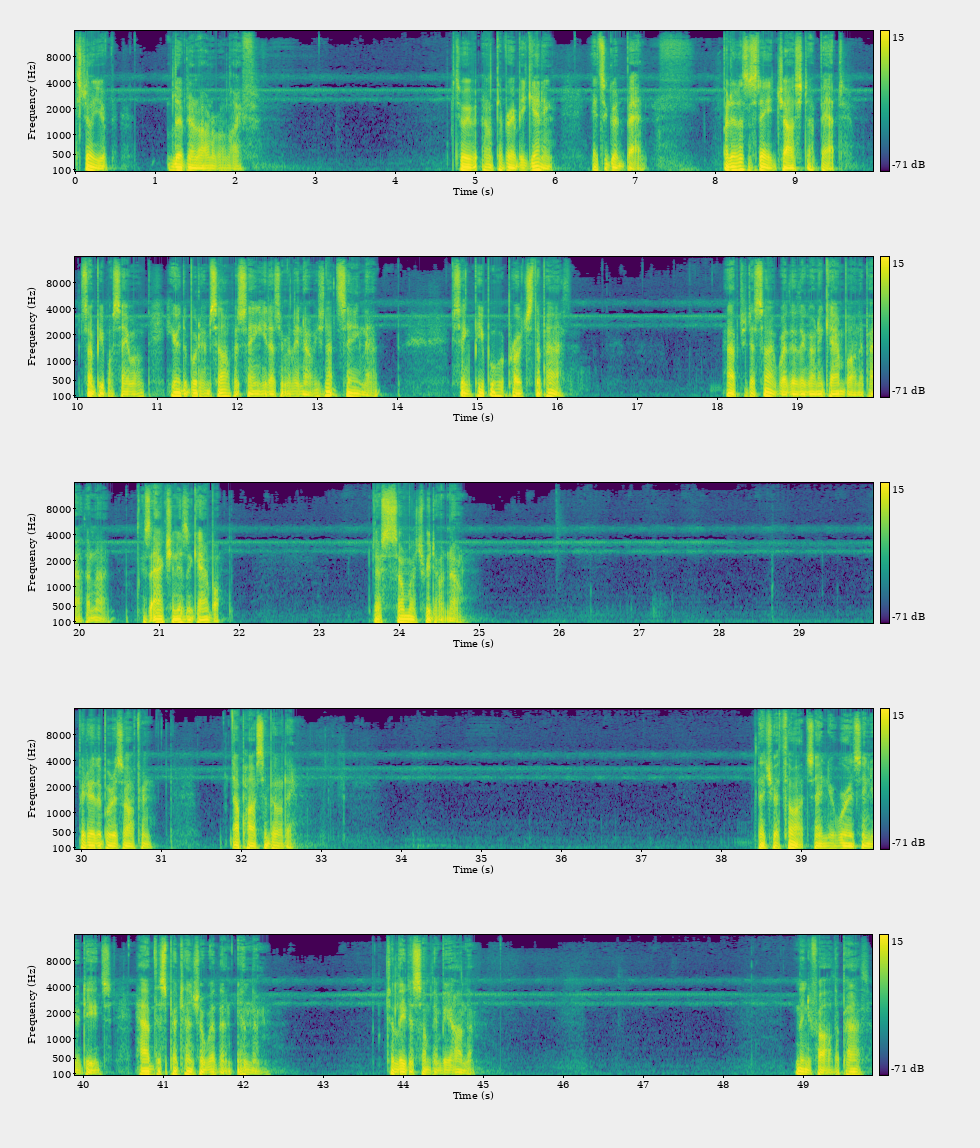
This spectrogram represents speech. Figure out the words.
still you've lived an honorable life. So at the very beginning, it's a good bet. But it doesn't stay just a bet. Some people say, well, here the Buddha himself is saying he doesn't really know. He's not saying that. He's saying people who approach the path have to decide whether they're going to gamble on the path or not, because action is a gamble. There's so much we don't know. But here the Buddha is offering a possibility. That your thoughts and your words and your deeds have this potential within in them to lead to something beyond them. And then you follow the path.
